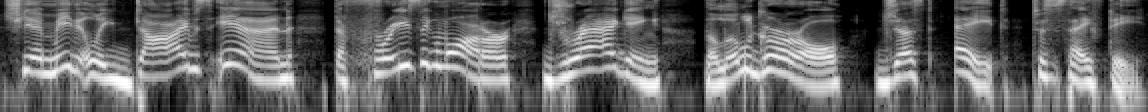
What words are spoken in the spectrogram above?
she immediately dives in the freezing water, dragging the little girl, just eight, to safety.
